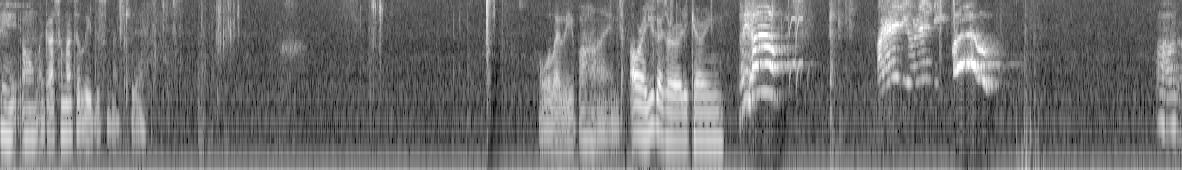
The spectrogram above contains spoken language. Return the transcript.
Wait, oh my gosh, I'm about to leave this medkit. What will I leave behind? Alright, you guys are already carrying need help! Already, already. Oh! Oh, no.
